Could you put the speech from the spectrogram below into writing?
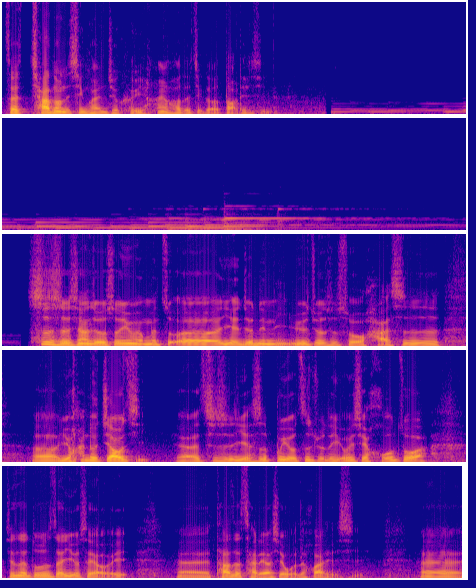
在恰当的情况就可以很好的这个导电性能。事实上，就是，因为我们做呃研究的领域，就是说还是呃有很多交集，呃，其实也是不由自主的有一些合作啊。现在都是在 UCLA，呃，他在材料系，我在化学系，呃，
